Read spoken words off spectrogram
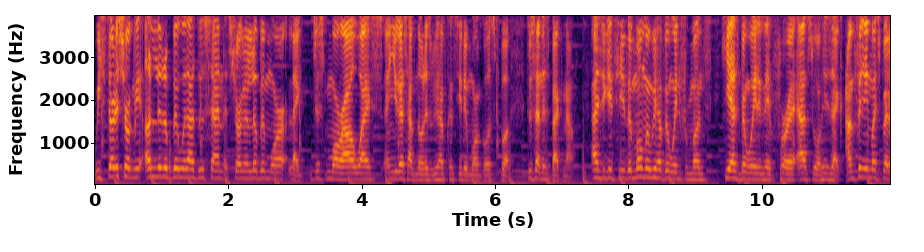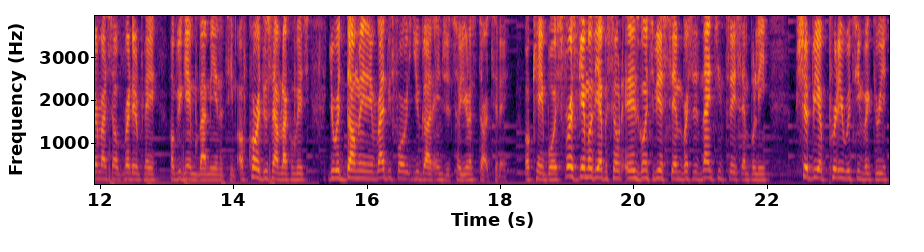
We started struggling a little bit without Dusan, struggling a little bit more, like, just morale-wise. And you guys have noticed we have conceded more goals, but Dusan is back now. As you can see, the moment we have been waiting for months, he has been waiting for it as well. He's like, I'm feeling much better myself, ready to play. Hope you game by me in the team. Of course, Dusan Vlahovic, you were dominating right before you got injured, so you're to start today. Okay, boys, first game of the episode, it is going to be a sim versus 19th place Empoli. Should be a pretty routine victory.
